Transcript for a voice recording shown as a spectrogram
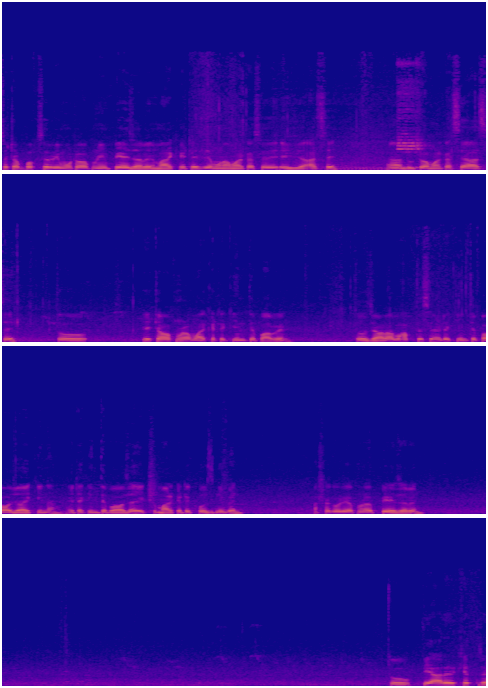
সেট আপ বক্সের রিমোটও আপনি পেয়ে যাবেন মার্কেটে যেমন আমার কাছে এই যে আছে দুটো আমার কাছে আছে। তো এটাও আপনারা মার্কেটে কিনতে পাবেন। তো যারা ভাবতেছেন এটা কিনতে পাওয়া যায় কি না এটা কিনতে পাওয়া যায়, একটু মার্কেটে খোঁজ নেবেন। আশা করি আপনারা পেয়ে যাবেন। তো পেয়ারের ক্ষেত্রে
